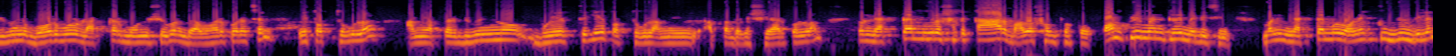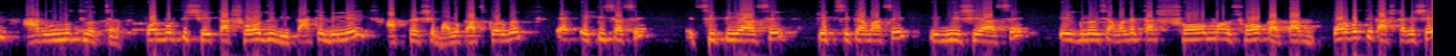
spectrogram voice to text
বিভিন্ন বড় বড় ডাক্তার মনুষ্যগণ ব্যবহার করেছেন, এই তথ্যগুলো আমি আপনার বিভিন্ন বইয়ের থেকে তথ্যগুলো আমি আপনাদেরকে শেয়ার করলাম। কারণ ন্যাকটামিউরের সাথে কার ভালো সম্পর্ক? কমপ্লিমেন্টারি মেডিসিন মানে ন্যাকটামিউর অনেক দিন দিলেন, আর উন্নতি হচ্ছে না। পরবর্তী সেই তার সহযোগী, তাকে দিলে আপনার সে ভালো কাজ করবে। এপিস আছে সিপিয়া আছে, ক্যাপসিকাম আছে, ইগনেশিয়া আছে এইগুলো হচ্ছে আমাদের তার সহকার, তার পরবর্তী কাজটাকে সে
